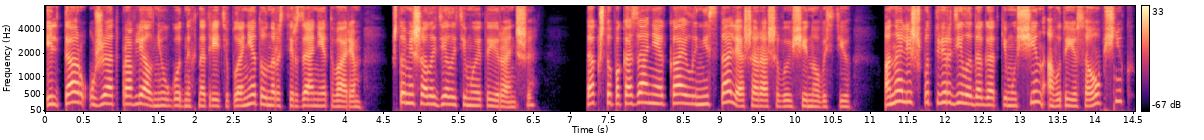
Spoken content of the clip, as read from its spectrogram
Ильтар уже отправлял неугодных на третью планету на растерзание тварям. Что мешало делать ему это и раньше? Так что показания Кайлы не стали ошарашивающей новостью. Она лишь подтвердила догадки мужчин, а вот ее сообщник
